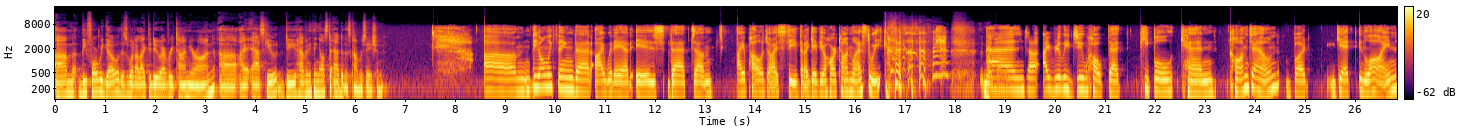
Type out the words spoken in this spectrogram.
Um, before we go, this is what I like to do every time you're on. Uh, I ask you, do you have anything else to add to this conversation? Um, the only thing that I would add is that um, I apologize, Steve, that I gave you a hard time last week. no and uh, I really do hope that people can calm down, but get in line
